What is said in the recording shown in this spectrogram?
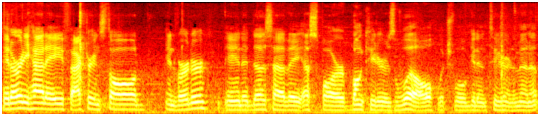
it already had a factory installed inverter and it does have a Espar bunk heater as well, which we'll get into here in a minute.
